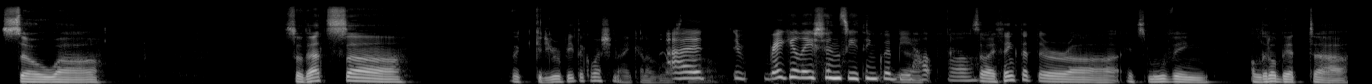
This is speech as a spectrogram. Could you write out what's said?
so uh, so that's uh, could you repeat the question? I kind of Uh, that. Regulations you think would be Yeah. helpful? So I think that they're uh, it's moving a little bit uh,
